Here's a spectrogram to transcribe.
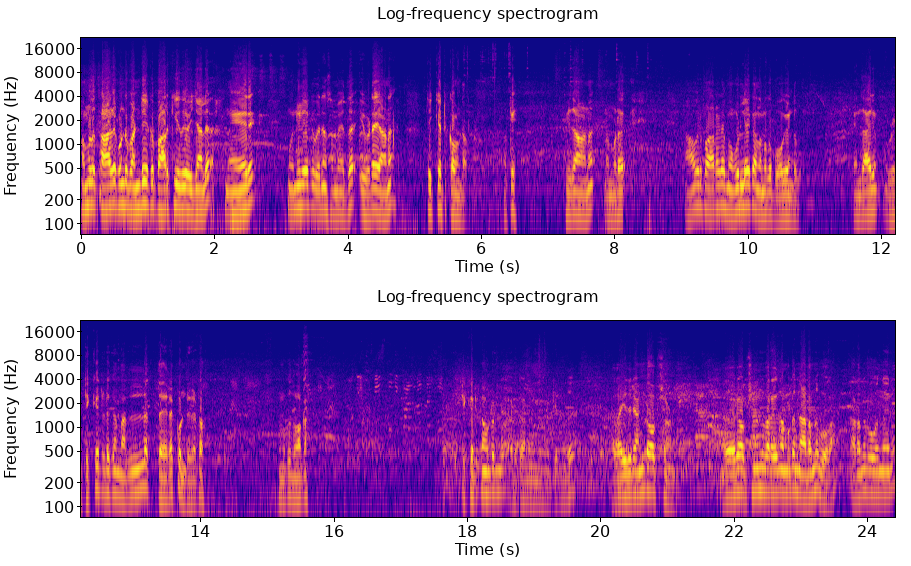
നമ്മൾ താഴെ കൊണ്ട് വണ്ടിയൊക്കെ പാർക്ക് ചെയ്ത് കഴിഞ്ഞാൽ നേരെ മുന്നിലേക്ക് വരുന്ന സമയത്ത് ഇവിടെയാണ് ടിക്കറ്റ് കൗണ്ടർ. ഓക്കെ? ഇതാണ് നമ്മുടെ ആ ഒരു പാറയുടെ മുകളിലേക്കാണ് നമുക്ക് പോകേണ്ടത്. എന്തായാലും ഇവിടെ ടിക്കറ്റ് എടുക്കാൻ നല്ല തിരക്കുണ്ട് കേട്ടോ. നമുക്ക് നോക്കാം. ടിക്കറ്റ് കൗണ്ടറിന്റെ അടുത്താണ് നമ്മൾ നിൽക്കുന്നത്. അതായത് രണ്ട് ഓപ്ഷനുണ്ട് അത് ഒരു ഓപ്ഷൻ എന്ന് പറയുന്നത് നമുക്ക് നടന്നു പോകാം. നടന്നു പോകുന്നതിന്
